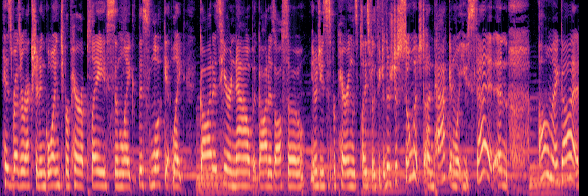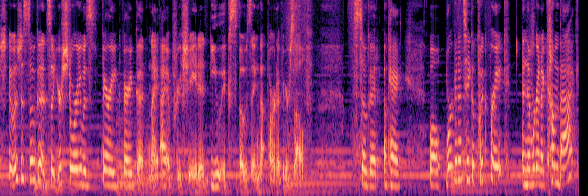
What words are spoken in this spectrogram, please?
his resurrection and going to prepare a place and like this look at like God is here now, but God is also, you know, Jesus preparing this place for the future. There's just so much to unpack in what you said. And oh my gosh, it was just so good. So your story was very, very good. And I, I appreciated you exposing that part of yourself. So good. Okay. Well, we're going to take a quick break and then we're going to come back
